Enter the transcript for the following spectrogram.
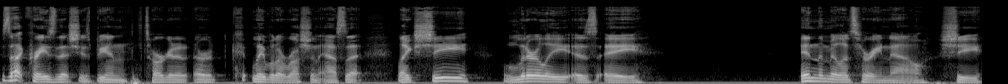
Is that crazy that she's being targeted or labeled a Russian asset? Like she literally is a in the military now. She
